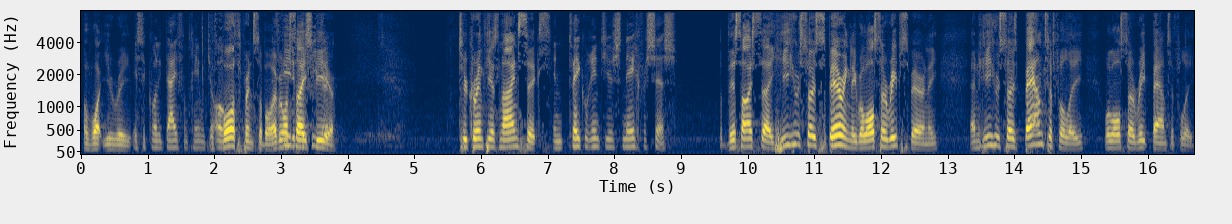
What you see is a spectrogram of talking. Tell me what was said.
of what you reap. is de kwaliteit van hetgeen wat je The oogst. fourth principle, everyone say principe. fear. 2 Corinthians 9 6. In 2 Korintiërs 9 vers 6. But this I say He who sows sparingly will also reap sparingly, and he who sows bountifully will also reap bountifully.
